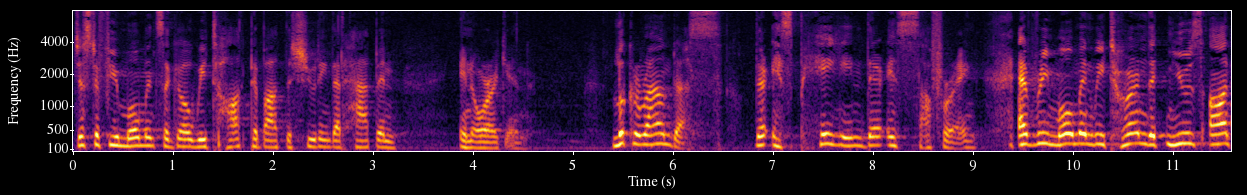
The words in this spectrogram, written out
Just a few moments ago, we talked about the shooting that happened in Oregon. Look around us. There is pain, there is suffering. Every moment we turn the news on,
